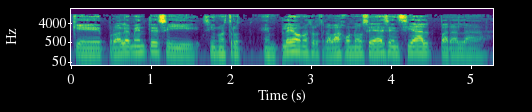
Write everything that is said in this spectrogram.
que probablemente si, si nuestro empleo, nuestro trabajo no sea esencial para la,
